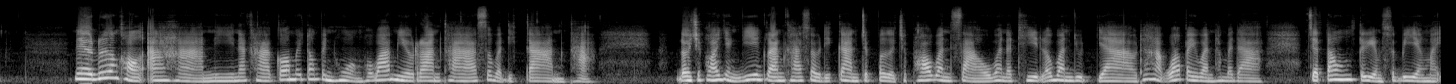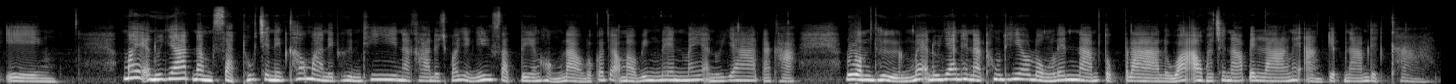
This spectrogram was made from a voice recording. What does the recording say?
ในเรื่องของอาหารนี้นะคะ ก็ไม่ต้องเป็นห่วง เพราะว่ามีร้านค้าสวัสดิการค่ะ โดยเฉพาะอย่างยิ่งร้านค้าสวัสดิการจะเปิดเฉพาะวันเสาร์วันอาทิตย์และวันหยุดยาว ถ้าหากว่าไปวันธรรมดา จะต้องเตรียมเสบียงมาเอง ไม่อนุญาตนำสัตว์ทุกชนิดเข้ามาในพื้นที่นะคะ โดยเฉพาะอย่างยิ่งสัตว์เลี้ยงของเราเราก็จะเอามาวิ่งเล่นไม่อนุญาตนะคะ รวมถึงไม่อนุญาตให้นักท่องเที่ยวลงเล่นน้ำตกปลา หรือว่าเอาภาชนะไปล้างในอ่างเก็บน้ำเด็ดขาด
